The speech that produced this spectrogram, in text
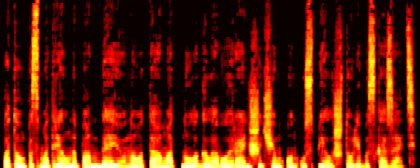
Потом посмотрел на Пандею, но та мотнула головой раньше, чем он успел что-либо сказать.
